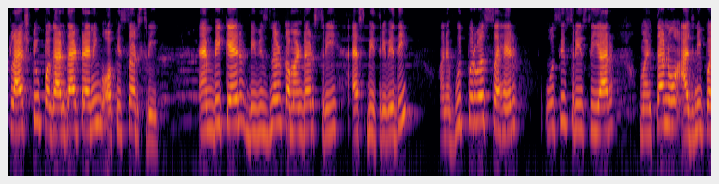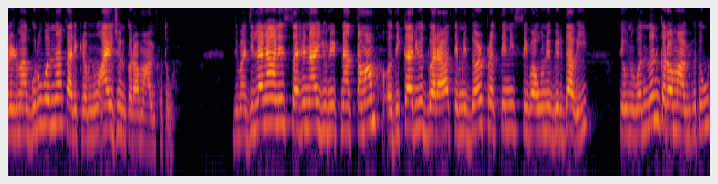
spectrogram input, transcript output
class two પગારદાર training officer Shri M B Ker, divisional commander Shri S B Trivedi અને ભૂતપૂર્વ શહેર ઓસી શ્રી સી આર મહેતાનો આજની પરેડમાં ગુરુવંદના કાર્યક્રમનું આયોજન કરવામાં આવ્યું હતું. જેમાં જિલ્લાના અને શહેરના યુનિટના તમામ અધિકારીઓ દ્વારા તેમની દળ પ્રત્યેની સેવાઓને બિરદાવી તેઓનું વંદન કરવામાં આવ્યું હતું.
